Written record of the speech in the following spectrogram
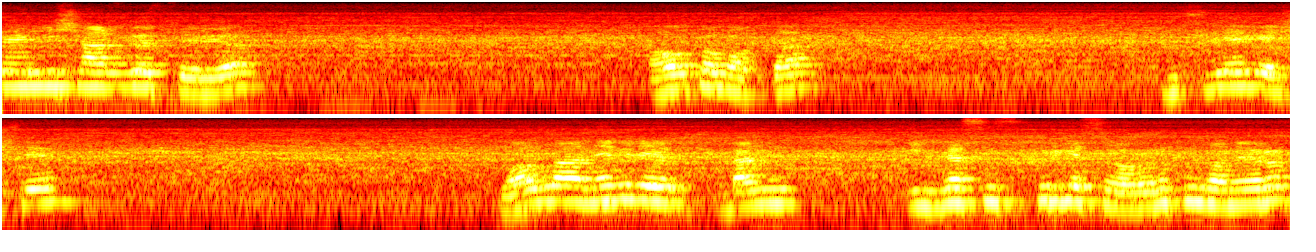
%50 şarj gösteriyor. Auto modda. Güçlüye geçti. Vallahi ne bileyim ben İhlas'ın süpürgesi var onu kullanıyorum.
